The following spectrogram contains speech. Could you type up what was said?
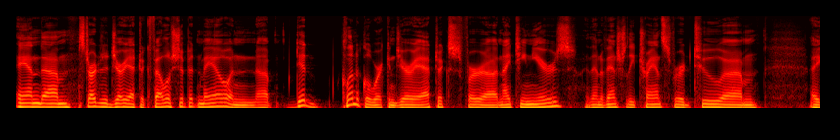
and um, started a geriatric fellowship at Mayo and uh, did clinical work in geriatrics for uh, 19 years, and then eventually transferred to um, a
